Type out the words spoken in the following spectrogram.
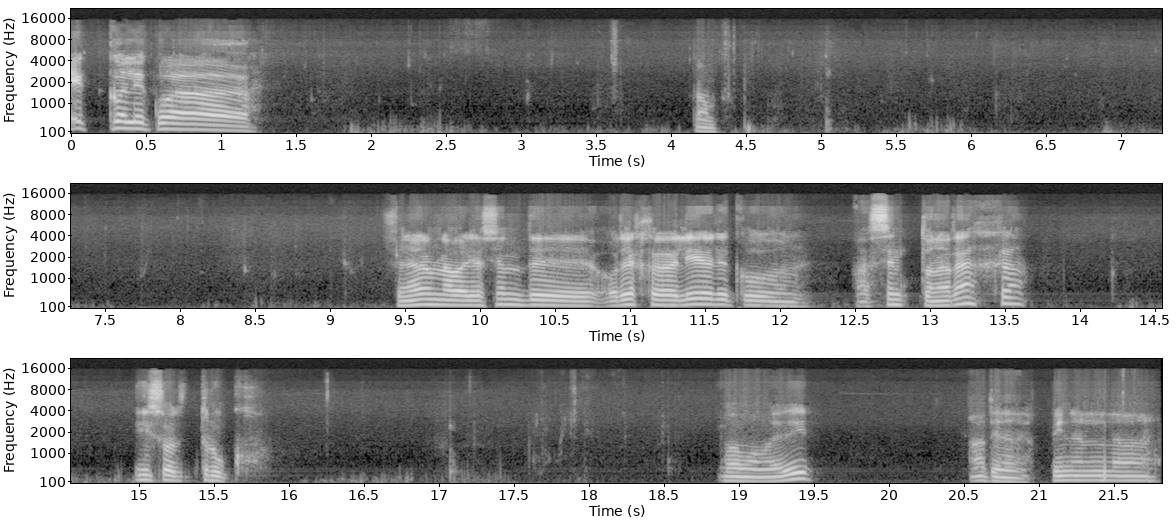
École qua. Final una variación de oreja de liebre con acento naranja. Hizo el truco. Vamos a medir. Ah, tienen espina en la.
